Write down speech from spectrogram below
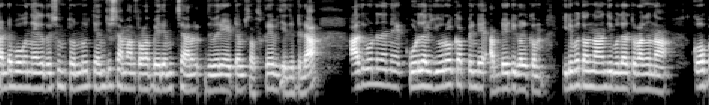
കണ്ടുപോകുന്ന ഏകദേശം തൊണ്ണൂറ്റഞ്ച് ശതമാനത്തോളം പേരും ചാനൽ ഇതുവരെയായിട്ടും സബ്സ്ക്രൈബ് ചെയ്തിട്ടില്ല. അതുകൊണ്ട് തന്നെ കൂടുതൽ യൂറോ കപ്പിന്റെ അപ്ഡേറ്റുകൾക്കും ഇരുപത്തൊന്നാം തീയതി മുതൽ തുടങ്ങുന്ന കോപ്പ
